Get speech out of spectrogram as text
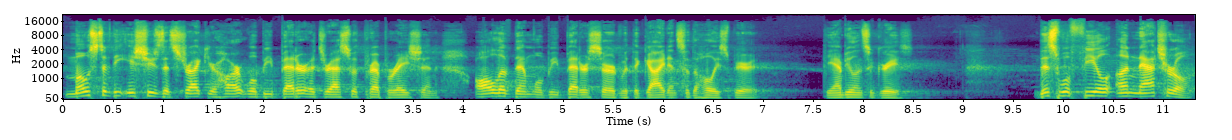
Most of the issues that strike your heart will be better addressed with preparation. All of them will be better served with the guidance of the Holy Spirit. The ambulance agrees. This will feel unnatural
